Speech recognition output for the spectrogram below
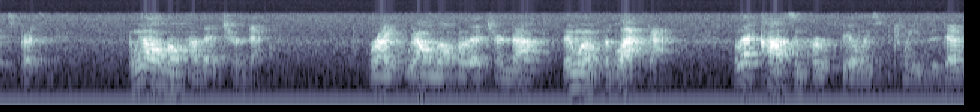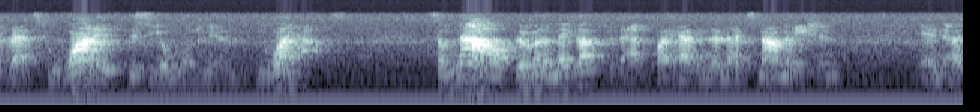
as president? And we all know how that turned out, right? We all know how that turned out. They went with the black guy. Well, that caused some hurt feelings between the Democrats who wanted to see a woman in the White House. So now they're going to make up for that by having their next nomination in uh,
